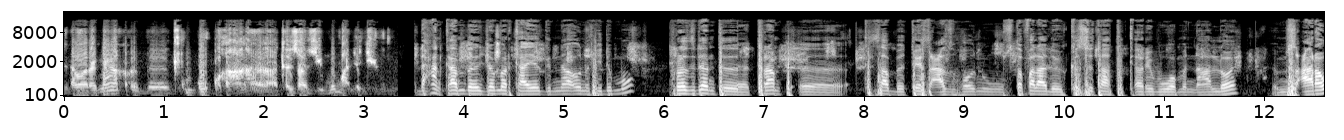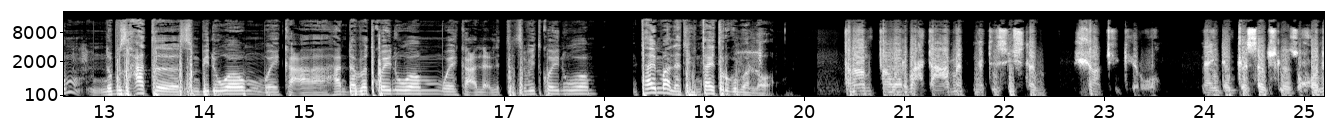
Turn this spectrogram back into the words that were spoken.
ዝነበረና ብጽቡቅ ከኣ ተዛዚሙ ማለት እዩ። ደሓን ካብ ጀመርካዮ ግን ናብኡ ንኺድ እሞ ፕረዚደንት ትራምፕ ክሳብ ቴስዓ ዝኾኑ ዝተፈላለዩ ክስታት ቀሪብዎም እናሃለወ ምስዓሮም ንብዙሓት ስንቢድዎም ወይ ከዓ ሃንደበት ኮይንዎም ወይ ከዓ ልዕሊ ትጽቢት ኮይንዎም እንታይ ማለት እዩ እንታይ ትርጉም ኣለዎ? ትራምፕ ኣብ ኣርባዕተ ዓመት ነቲ ሲስተም ሻክ እዩ ጌርዎ። ናይ ደገ ሰብ ስለ ዝኾነ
